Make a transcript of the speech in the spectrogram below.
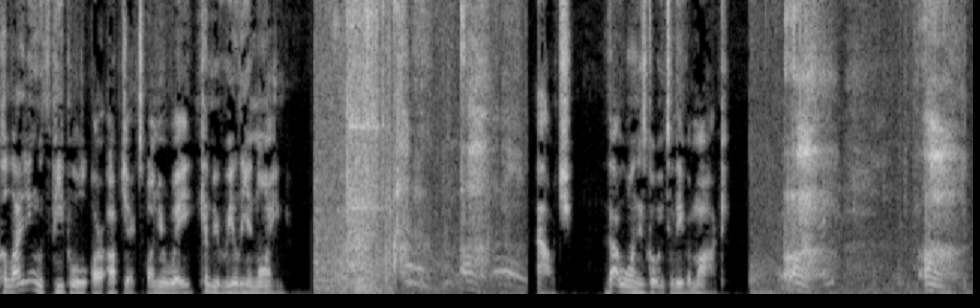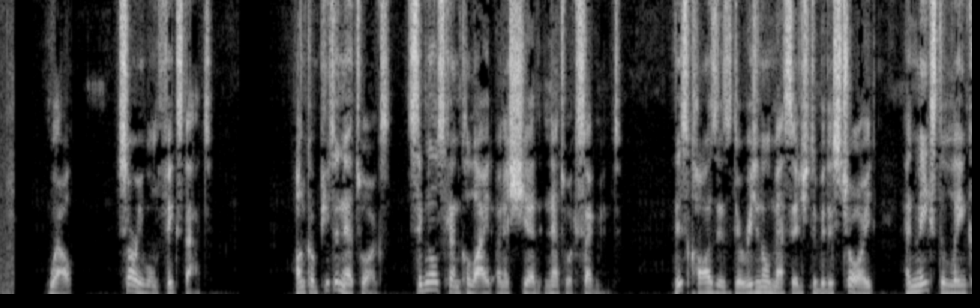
Colliding with people or objects on your way can be really annoying. Ouch. That one is going to leave a mark. Well, sorry won't fix that. On computer networks, signals can collide on a shared network segment. This causes the original message to be destroyed and makes the link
